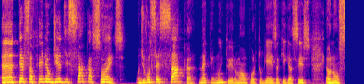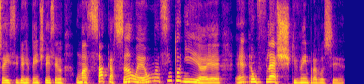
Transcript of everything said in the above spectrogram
é, terça-feira é um dia de sacações, onde você saca, né? Tem muito irmão português aqui que assiste, eu não sei se de repente tem esse, uma sacação, é uma sintonia, é, é, é um flash que vem para você.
